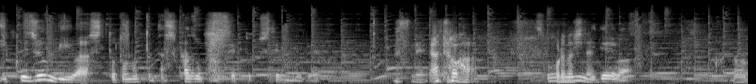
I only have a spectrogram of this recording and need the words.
行く準備は整って私家族も説得してるので、ですね。あとは、そういうこれの下意味では、かな。わ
